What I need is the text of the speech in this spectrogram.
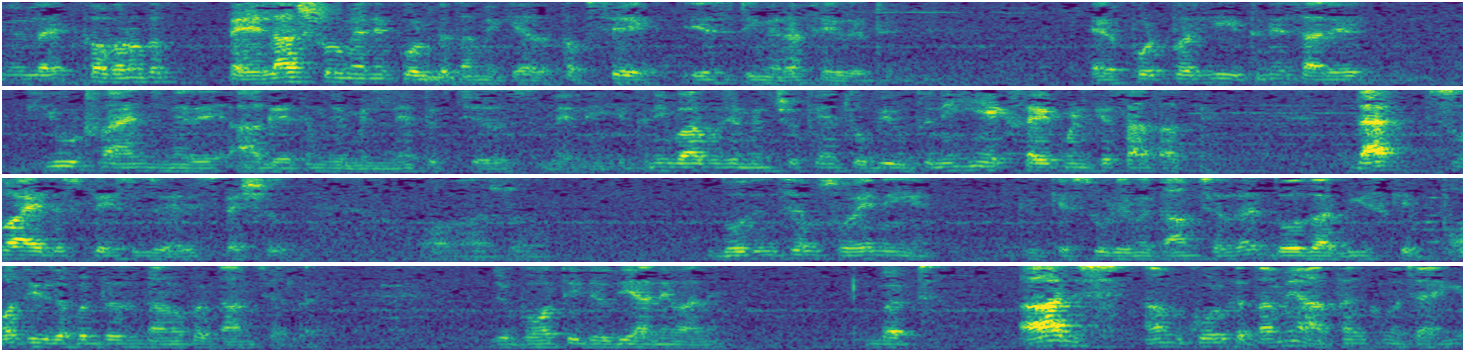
का वन ऑफ़ द पहला शो मैंने कोलकाता में किया था, तब से ये सिटी मेरा फेवरेट है। एयरपोर्ट पर ही इतने सारे क्यूट फैंस मेरे आ गए थे, मुझे मिलने पिक्चर्स लेने। इतनी बार मुझे मिल चुके हैं तो भी उतनी ही एक्साइटमेंट के साथ आते हैं। That's why this place is very special और दो दिन से हम सोए नहीं है, क्योंकि स्टूडियो में काम चल रहा है। 2020 के बहुत ही ज़बरदस्त गानों पर काम चल रहा है, जो बहुत ही जल्दी आने वाले हैं। बट आज हम कोलकाता में आतंक मचाएँगे,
